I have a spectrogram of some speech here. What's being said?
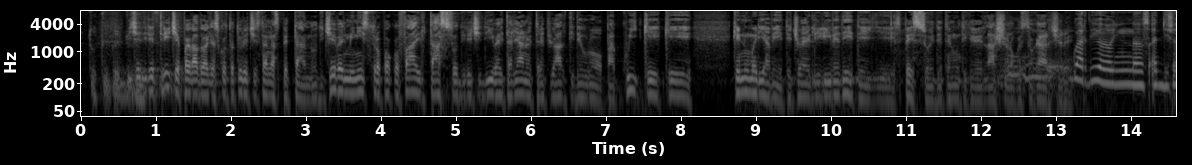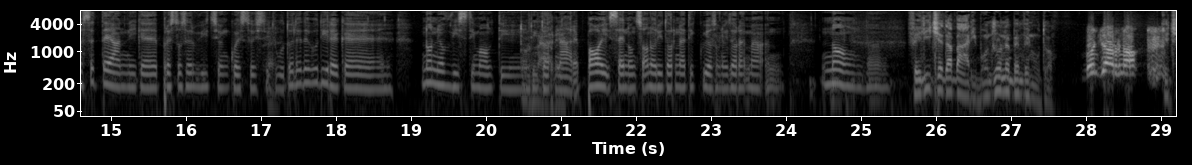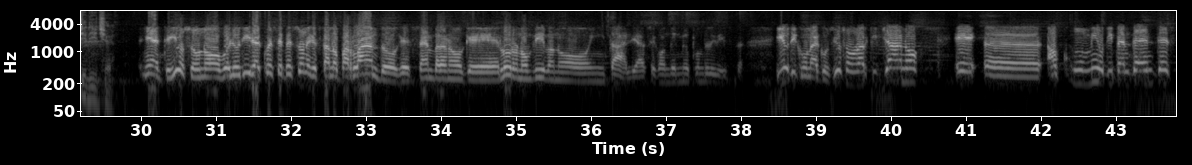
Vice direttrice, e poi vado agli ascoltatori che ci stanno aspettando. Diceva il ministro poco fa il tasso di recidiva italiano è tra i più alti d'Europa. Qui che, che, che numeri avete? Cioè li rivedete gli, spesso i detenuti che lasciano questo carcere? Guardi, io in, è 17 anni che presto servizio in questo istituto eh. e le devo dire che non ne ho visti molti Tornare. ritornare. Poi se non sono ritornati qui o sono ritornati, ma mm, non... Felice da Bari, buongiorno e benvenuto. Buongiorno. Che ci dice? Niente, io sono, voglio dire a queste persone che stanno parlando che sembrano che loro non vivono in Italia, secondo il mio punto di vista. Io dico una cosa, io sono un artigiano e eh, un mio dipendente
